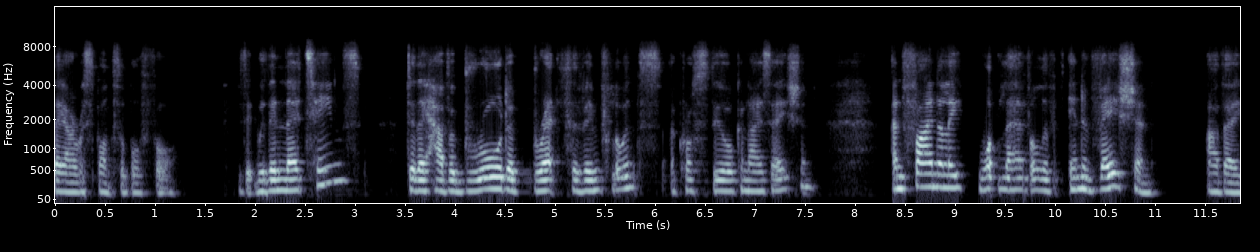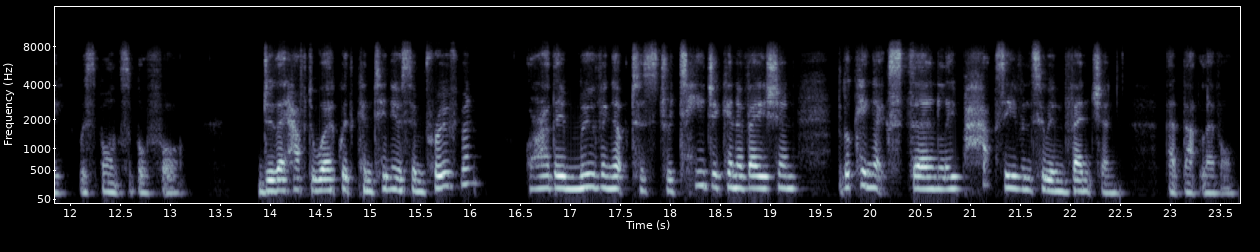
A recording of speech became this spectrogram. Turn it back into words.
they are responsible for. Is it within their teams? Do they have a broader breadth of influence across the organisation? And finally, what level of innovation are they responsible for? Do they have to work with continuous improvement or are they moving up to strategic innovation, looking externally, perhaps even to invention at that level?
